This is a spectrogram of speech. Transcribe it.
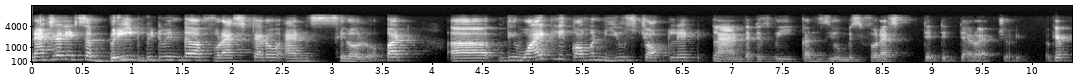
Naturally, it's a breed between the Forastero and Cirolo, but uh, the widely common used chocolate plant that is we consume is Forest Forastero actually. Okay.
